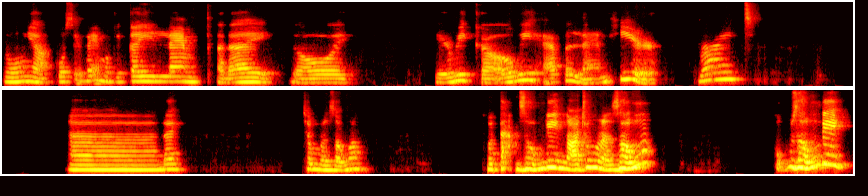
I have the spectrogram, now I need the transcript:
đúng không nhỉ? Cô sẽ vẽ một cái cây lamp ở đây. Rồi here we go. We have a lamp here right? À, đây. Trông nó giống không? Thôi tạm giống đi, nói chung là giống. Cũng giống đi.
